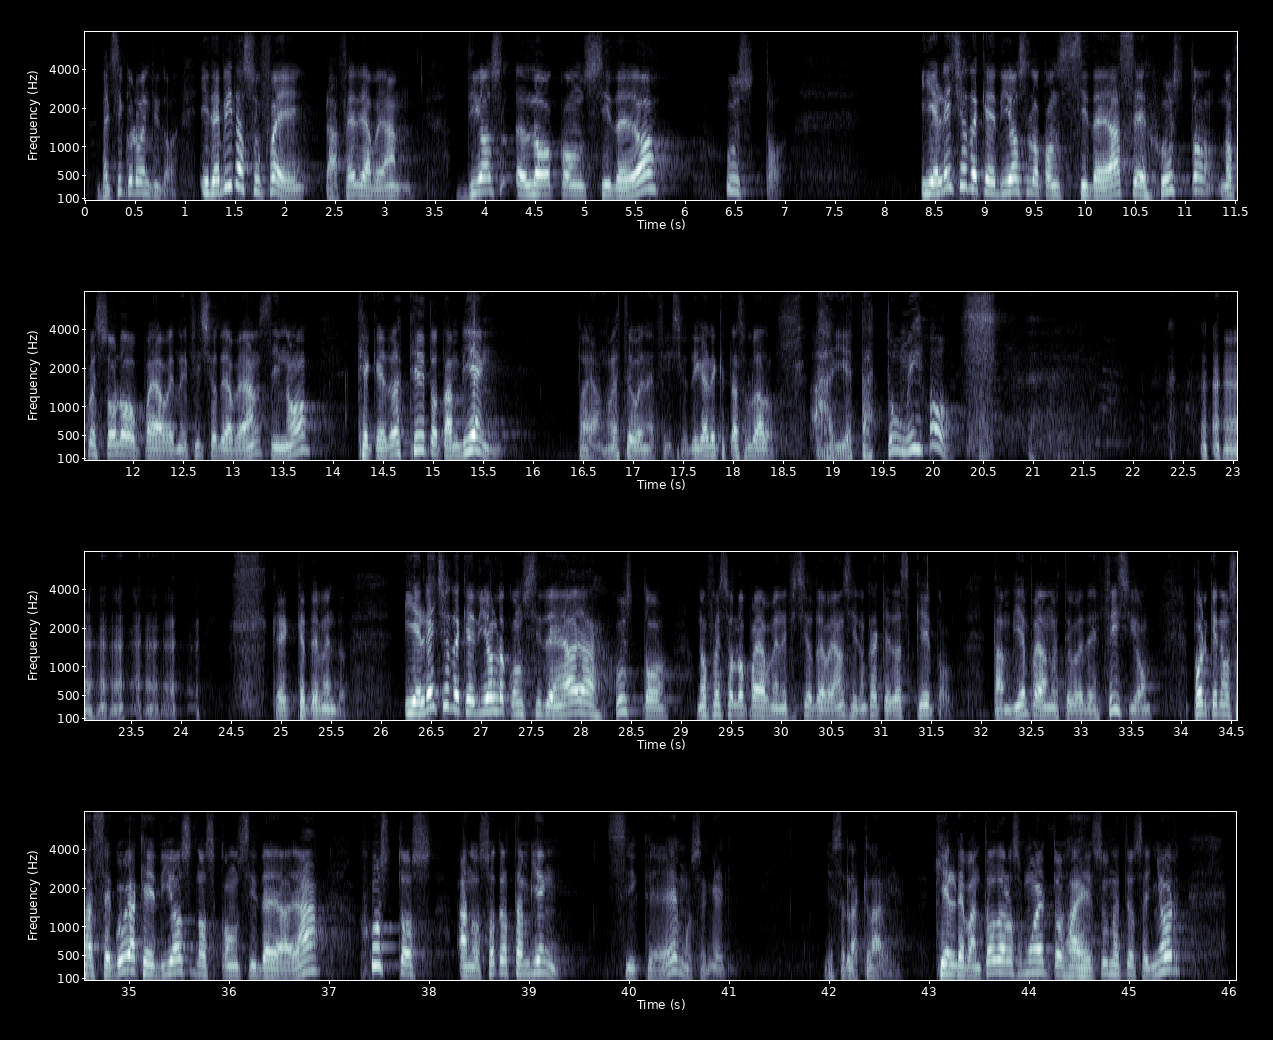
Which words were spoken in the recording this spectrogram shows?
Versículo 22. Y debido a su fe, la fe de Abraham, Dios lo consideró justo y el hecho de que Dios lo considerase justo no fue solo para beneficio de Abraham, sino que quedó escrito también para nuestro beneficio. Dígale que está a su. Ahí estás tú, mi hijo. qué, qué tremendo. Y el hecho de que Dios lo considerara justo no fue solo para beneficio de Abraham, sino que quedó escrito también para nuestro beneficio, porque nos asegura que Dios nos considerará justos a nosotros también si creemos en Él. Y esa es la clave. Quien levantó de los muertos a Jesús nuestro Señor,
